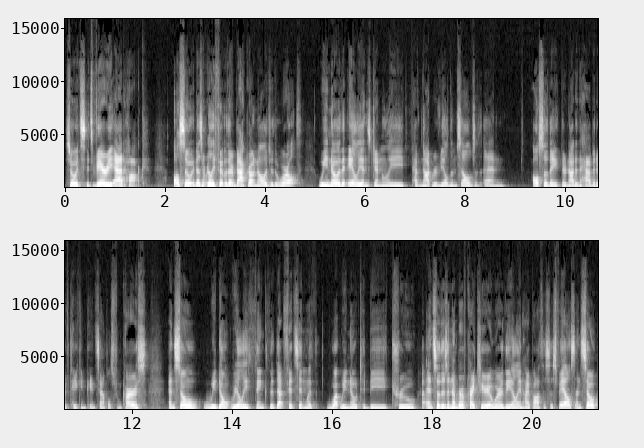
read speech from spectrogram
So it's, it's very ad hoc. Also, it doesn't really fit with our background knowledge of the world. We know that aliens generally have not revealed themselves, and also they, they're not in the habit of taking paint samples from cars. And so we don't really think that that fits in with what we know to be true. And so there's a number of criteria where the alien hypothesis fails. And so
